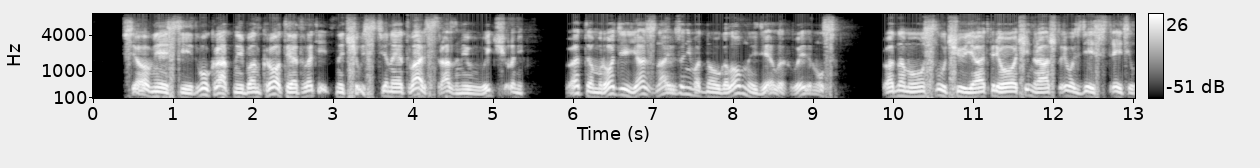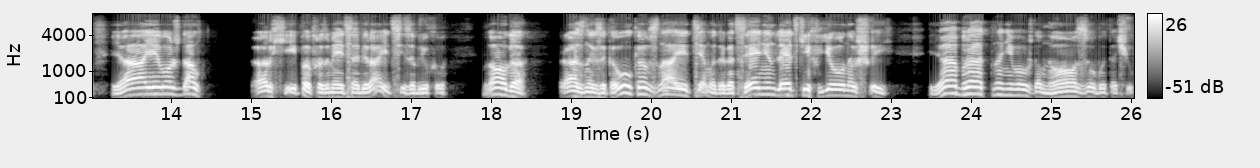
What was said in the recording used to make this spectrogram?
— все вместе, двукратный банкрот и отвратительно чувственная тварь с разными вычурами. В этом роде я знаю за ним одно уголовное дело, вывернулся. По одному случаю я теперь очень рад, что его здесь встретил. Я его ждал. Архипов, разумеется, обирается из. Много разных закоулков знает, тем и драгоценен для таких юношей. Я, брат, на него уж давно зубы точу.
